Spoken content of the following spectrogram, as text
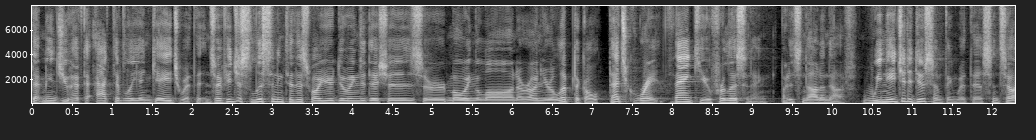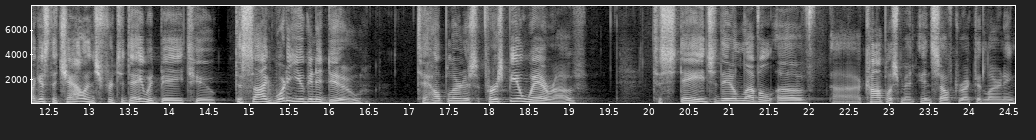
that means you have to actively engage with it. And so if you're just listening to this while you're doing the dishes or mowing the lawn or on your elliptical, that's great. Thank you for listening, but it's not enough. We need you to do something with this. And so I guess the challenge for today would be to decide what are you going to do to help learners first be aware of, to stage their level of uh, accomplishment in self directed learning,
